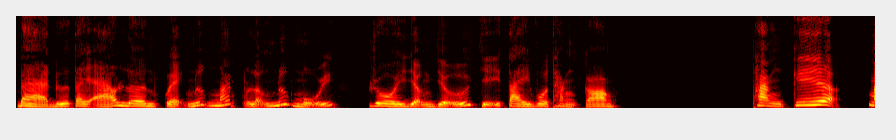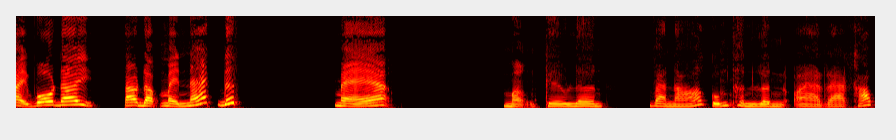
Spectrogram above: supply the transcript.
Bà đưa tay áo lên quẹt nước mắt lẫn nước mũi, rồi giận dữ chỉ tay vô thằng con. Thằng kia, mày vô đây, tao đập mày nát đít. Mẹ! Mận kêu lên, và nó cũng thình lình òa ra khóc.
